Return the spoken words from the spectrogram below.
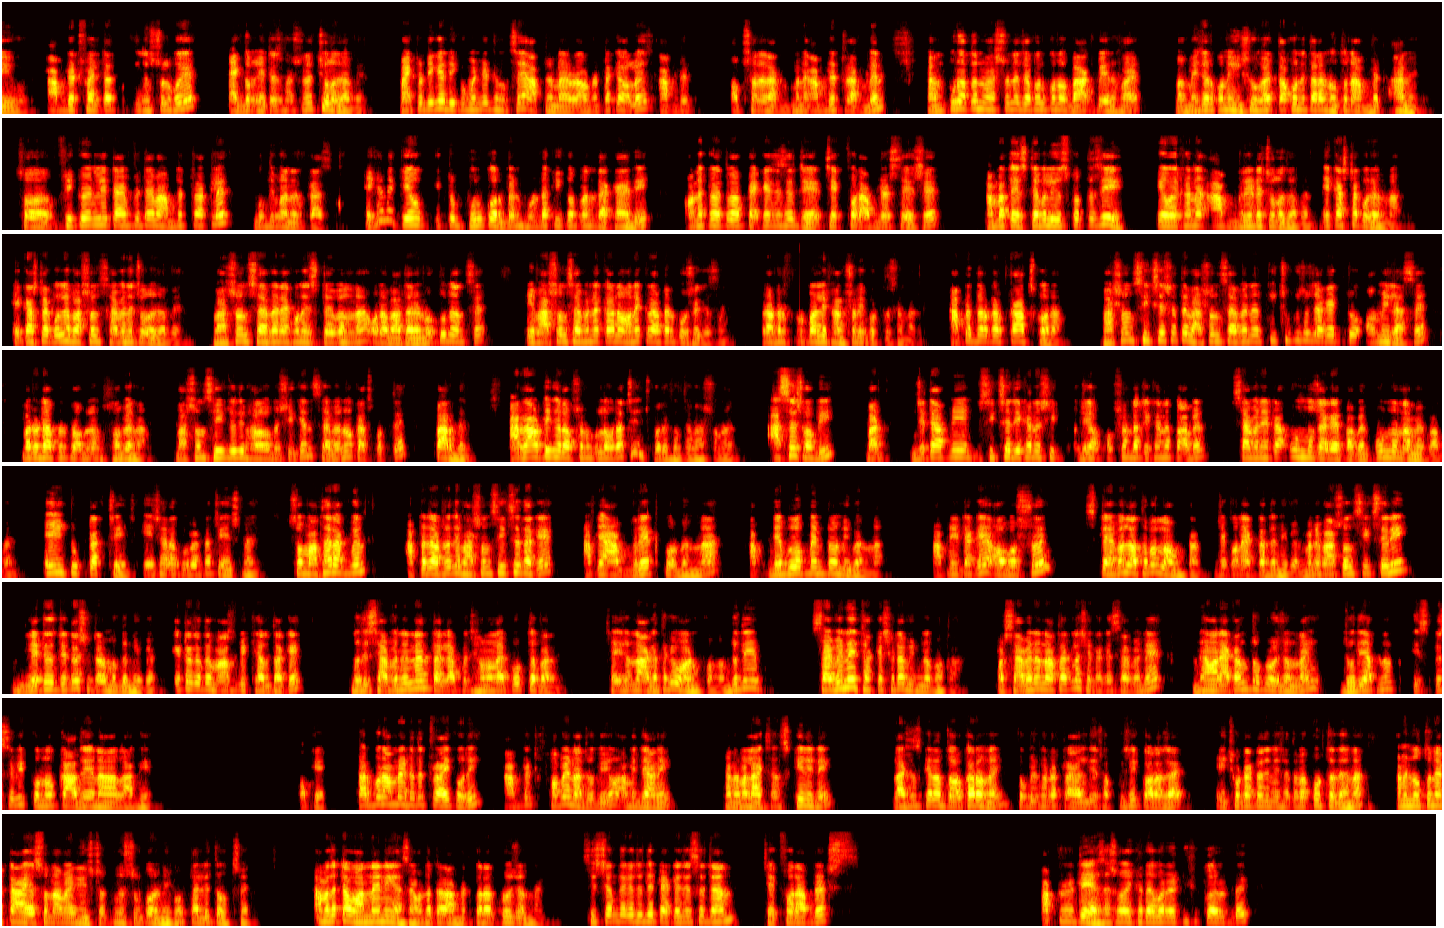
আপডেট ফাইলটা ইনস্টল হয়ে একদম লেটেস্ট ভার্সনে চলে যাবে। মাইক্রোটিকের রিকমেন্ডেড হচ্ছে আপনার রাউটারটাকে অলওয়েজ আপডেট অপশনে রাখবেন মানে আপডেট রাখবেন। কারণ পুরাতন ভার্সনে যখন কোনো বাগ বের হয় বা মেজর কোনো ইস্যু হয়, তখনই তারা নতুন আপডেট আনে। So frequently time to time update রাখলে বুদ্ধিমানের কাজ। এখানে কেউ একটু ভুল করবেন, ভুলটা কি করবেন দেখায় দিই। অনেকে হয়তো প্যাকেজ এসে যে চেক ফর আপডেটস এসে, আমরা তো স্টেবল ইউজ করতেছি, কেউ এখানে আপগ্রেডে চলে যাবেন। এই কাজটা করেন না। এই কাজটা করলে ভার্সন সেভেনে চলে যাবে। ভার্সন সেভেন এখন স্টেবল না, ওরা বাজারে নতুন আনছে। এই ভার্সন সেভেনের কারণে অনেক রাউটার বসে গেছে। রাউটার প্রপারলি ফাংশনই করতেছে না। আপনার দরকার কাজ করা। ভার্সন সিক্স এর সাথে ভার্সন সেভেন এর কিছু কিছু জায়গায় একটু অমিল আছে বাট ওটা আপনার প্রবলেম হবে না। ভার্সন সিক্স যদি ভালোভাবে শিখেন সেভেনও কাজ করতে পারবেন। আর রাউটিং এর অপশনগুলো ওরা চেঞ্জ করে ফেলছে ভার্সনের আছে সবই বাট যেটা আপনি সিক্স যেখানে যে অপশনটা যেখানে পাবেন সেভেন এটা অন্য জায়গায় পাবেন, অন্য নামে পাবেন। এই টুকটাক চেঞ্জ এছাড়া খুব একটা চেঞ্জ নাই। সো মাথায় রাখবেন, আপনার আপনার যদি ভার্সন সিক্স থাকে, আপনি আপগ্রেড করবেন না ডেভেলপমেন্টও নিবেন না। আপনি এটাকে অবশ্যই স্টেবল অথবা লং টার্ম যে কোনো একটাতে নিবেন। মানে ভার্সন সিক্স এরই লেটেস্ট যেটা সেটার মধ্যে নিবেন। এটা যাতে মাস্ট বি খেয়াল থাকে। যদি সেভেনে নেন, তাহলে আপনি ঝামেলায় পড়তে পারেন। সেই জন্য আগে থেকে ওয়ার্ন করলাম। যদি সেভেনেই থাকে, সেটা ভিন্ন কথা। বাট সেভেনে না থাকলে সেটাকে সেভেনে নেওয়ার একান্ত প্রয়োজন নাই, যদি আপনার স্পেসিফিক কোনো কাজে না লাগে। ওকে তারপর আমরা এটাতে ট্রাই করি। আপডেট হবে না যদিও, আমি জানি, কারণ আমরা লাইসেন্স কিনি নেই। লাইসেন্স কেনার দরকারও নাই, চব্বিশ ঘণ্টা ট্রায়াল দিয়ে সবকিছুই করা যায়। এই ছোট একটা জিনিস হয়তো করতে দেয় না। আমি নতুন একটা আইএসও নামে রেজিস্টার ইনস্টল করে নিব তাহলে তো হচ্ছে। আমাদেরটা ওয়ান নাইনই আছে আমাদেরটা আপডেট করার প্রয়োজন নাই। সিস্টেম থেকে যদি প্যাকেজেসে যান চেক ফর আপডেটস আপডেটে আছে সো এখানে আবার কিছু নাই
